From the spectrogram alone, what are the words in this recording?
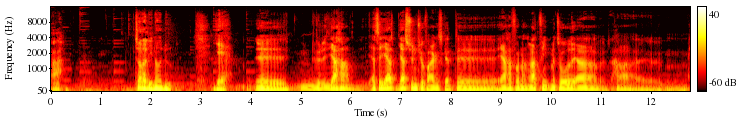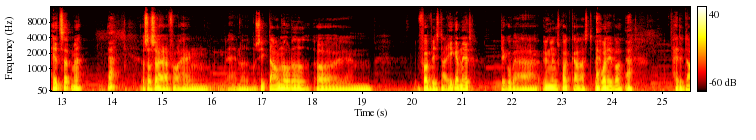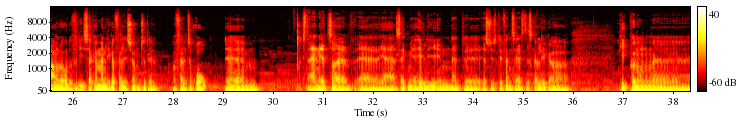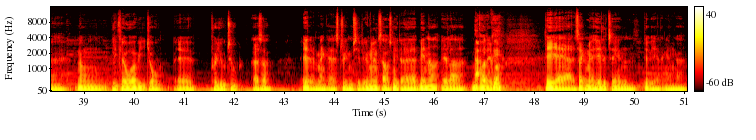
ah, så er der lige noget lyd. Ja. Øh, jeg har... Altså, jeg, jeg synes jo faktisk, at øh, jeg har fundet en ret fin metode. Jeg har øh, headset med. Ja. Og så sørger jeg for at have, en, musik downloadet. Og øh, for hvis der ikke er net, det kunne være yndlingspodcast, Ja. whatever. Ja. Have det downloadet, fordi så kan man ligge og falde i søvn til det. Og falde til ro. Øh, hvis der er net, så er er jeg altså ikke mere heldig, end at øh, jeg synes, det er fantastisk at ligge og kigge på nogle, øh, nogle blive klogere video øh, på YouTube. Altså, øh, man kan streame sit yndlingsafsnit af Venner, eller ja, whatever. okay. Det er jeg altså ikke mere heldig til, end det vil jeg da gerne gøre.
